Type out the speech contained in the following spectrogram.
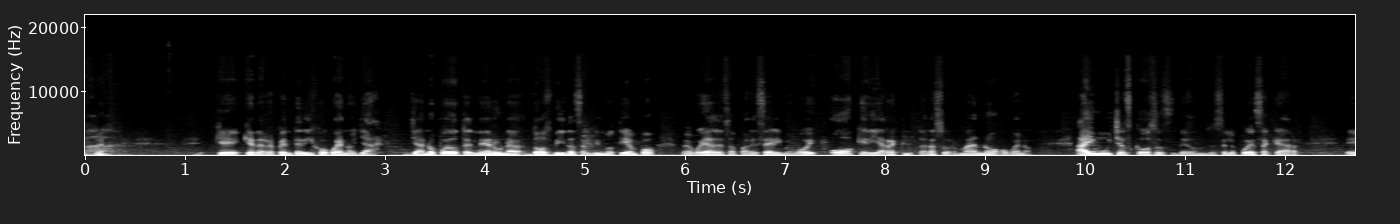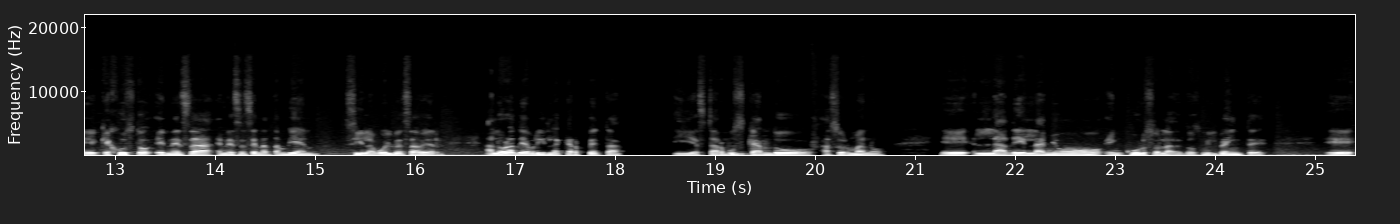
Ah. que, de repente dijo, bueno, ya, ya no puedo tener una, dos vidas al mismo tiempo, me voy a desaparecer y me voy. O quería reclutar a su hermano, o bueno, hay muchas cosas de donde se le puede sacar. Eh, que justo en esa, en esa escena también, si la vuelves a ver, a la hora de abrir la carpeta, y estar buscando a su hermano. Eh, la del año en curso, la de 2020, eh,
